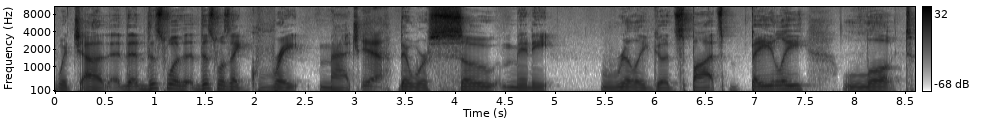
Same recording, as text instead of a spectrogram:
which uh, th- this was this was a great match. Yeah. there were so many really good spots. Bayley looked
